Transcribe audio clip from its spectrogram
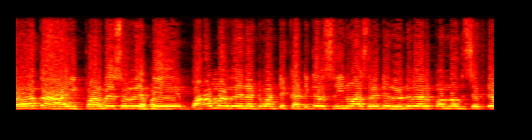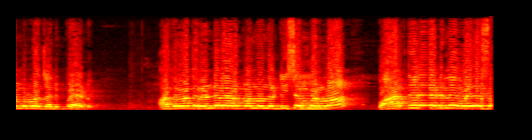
తర్వాత ఈ పరమేశ్వర రెడ్డి బామర్దైనటువంటి కటికల శ్రీనివాస్ రెడ్డి రెండు వేల పంతొమ్మిది సెప్టెంబర్లో చనిపోయాడు. ఆ తర్వాత రెండు వేల పంతొమ్మిది డిసెంబర్లో భారతీ రెడ్డిని వైఎస్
